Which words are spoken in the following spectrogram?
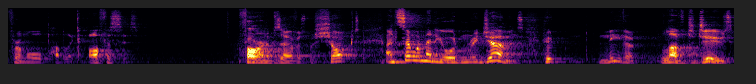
from all public offices. Foreign observers were shocked, and so were many ordinary Germans who neither loved Jews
